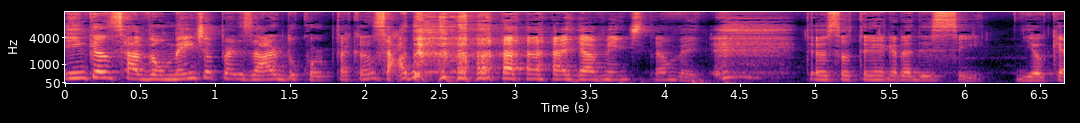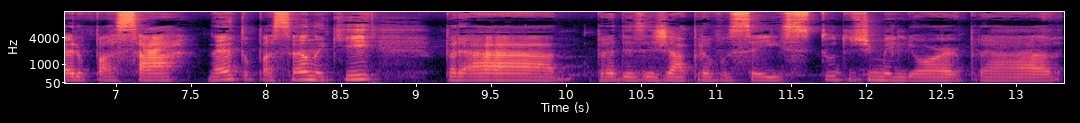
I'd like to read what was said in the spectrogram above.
incansavelmente, apesar do corpo estar tá cansado e a mente também. Então eu só tenho a agradecer. E eu quero passar, né? Tô passando aqui para desejar para vocês tudo de melhor, para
